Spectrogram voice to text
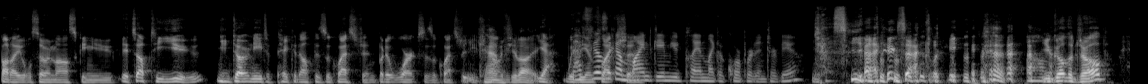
but I also am asking you. It's up to you. You don't need to pick it up as a question, but it works as a question. You each can if you like. Yeah, with that the feels like a mind game you'd play in like a corporate interview. Yes, yeah, exactly. You got the job?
